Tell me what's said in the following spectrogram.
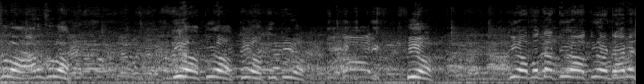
Solo, ahora solo. Tío, tío, tío, tú tío. Tío. Tío, ponte tío, tío, driver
